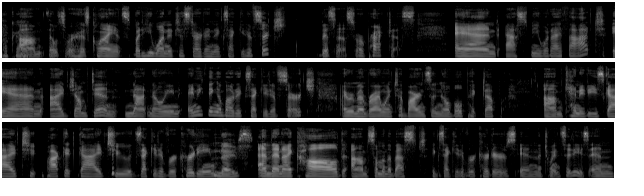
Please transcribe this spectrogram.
Okay. Um, those were his clients, but he wanted to start an executive search business or practice and asked me what I thought. And I jumped in, not knowing anything about executive search. I remember I went to Barnes and Noble, picked up um, Kennedy's guide to pocket guide to executive recruiting. Nice. And then I called um, some of the best executive recruiters in the Twin Cities, and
